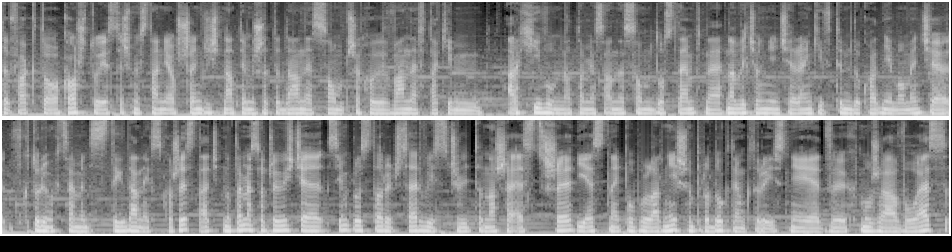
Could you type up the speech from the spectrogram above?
de facto kosztu jesteśmy w stanie oszczędzić na tym, że te dane są przechowywane w takim archiwum, natomiast one są dostępne na wyciągnięcie ręki w tym dokładnie momencie, w którym chcemy chcemy z tych danych skorzystać. Natomiast oczywiście Simple Storage Service, czyli to nasze S3, jest najpopularniejszym produktem, który istnieje w chmurze AWS.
